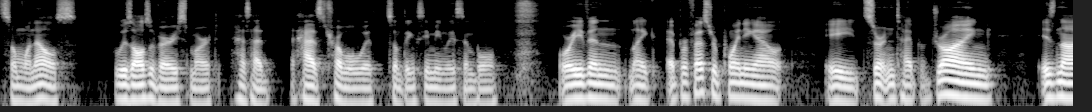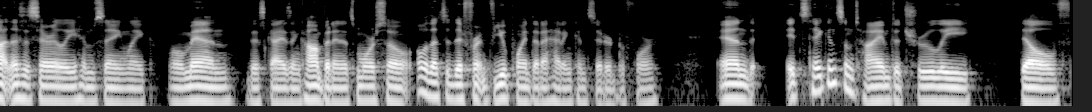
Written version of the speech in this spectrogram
someone else who is also very smart has had has trouble with something seemingly simple. Or even like a professor pointing out a certain type of drawing is not necessarily him saying like, oh man, this guy is incompetent. It's more so, oh, that's a different viewpoint that I hadn't considered before. And it's taken some time to truly delve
